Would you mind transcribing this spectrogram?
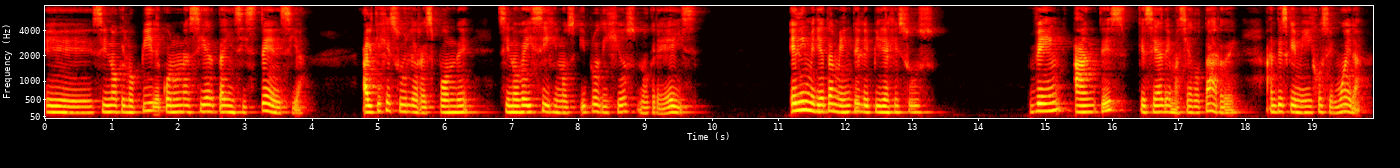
eh, sino que lo pide con una cierta insistencia, al que Jesús le responde, si no veis signos y prodigios, no creéis. Él inmediatamente le pide a Jesús Ven antes que sea demasiado tarde, antes que mi hijo se muera,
